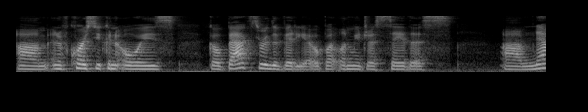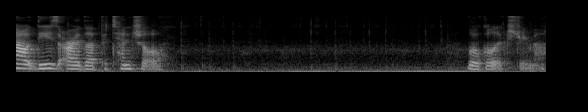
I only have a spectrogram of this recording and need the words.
um, and of course you can always go back through the video, but let me just say this um, now, these are the potential local extrema.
